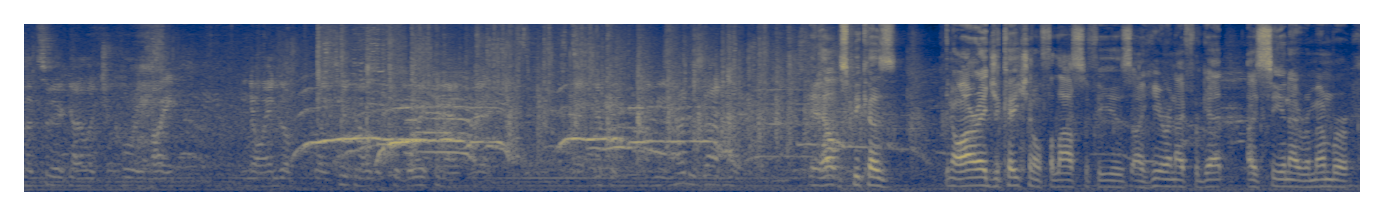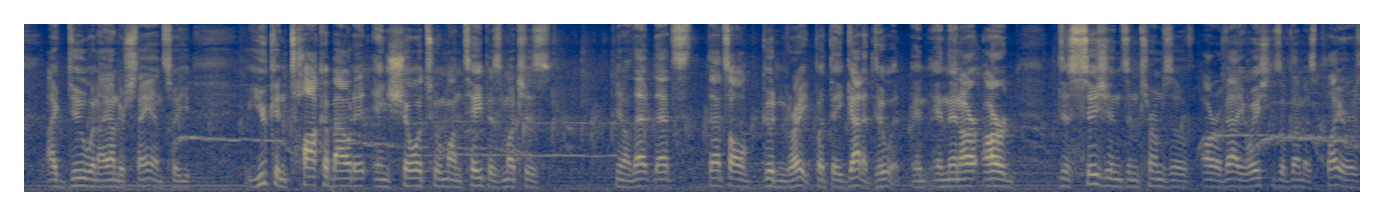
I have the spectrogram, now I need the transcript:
let's say a guy like JaCorey might, you know, end up like taking over for Boykin Nippert? I mean, how does that help? It helps because, you know, our educational philosophy is I hear and I forget, I see and I remember, I do and I understand. So you, you can talk about it and show it to them on tape as much as, you know, that that's that's all good and great, but they got to do it. And and then our our decisions in terms of our evaluations of them as players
